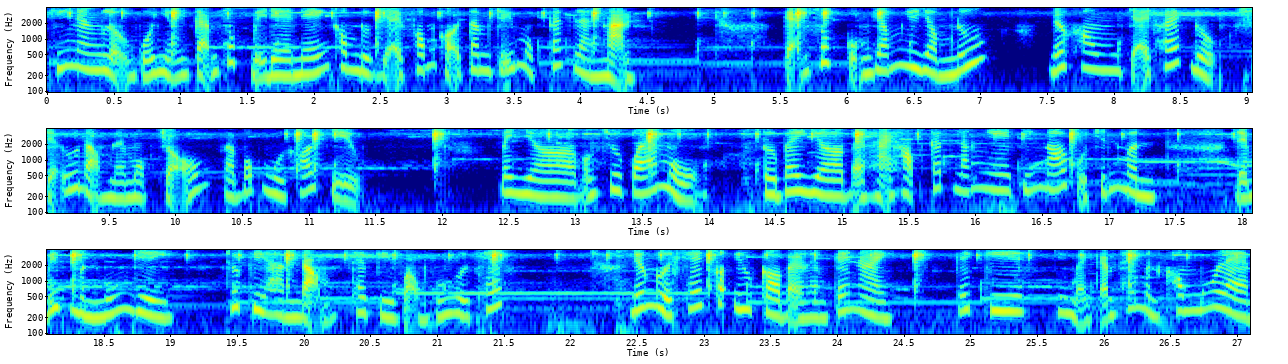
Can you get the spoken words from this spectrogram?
khiến năng lượng của những cảm xúc bị đè nén không được giải phóng khỏi tâm trí một cách lành mạnh. Cảm xúc cũng giống như dòng nước, nếu không giải thoát được sẽ ứ động lại một chỗ và bốc mùi khó chịu. Bây giờ vẫn chưa quá muộn, từ bây giờ bạn hãy học cách lắng nghe tiếng nói của chính mình để biết mình muốn gì trước khi hành động theo kỳ vọng của người khác. Nếu người khác có yêu cầu bạn làm cái này, cái kia, nhưng bạn cảm thấy mình không muốn làm,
